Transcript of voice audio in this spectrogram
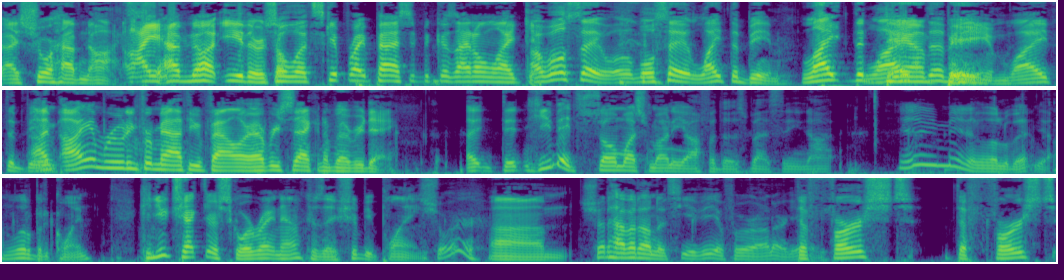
I sure have not. I have not either, so let's skip right past it because I don't like it. I will say, we'll, we'll say, light the beam. Light the Light damn the beam. beam. Light the beam. I'm, I am rooting for Matthew Fowler every second of every day. I did, he made so much money off of those bets, did he not? Yeah, he made it a little bit, Yeah. a little bit of coin. Can you check their score right now because they should be playing? Sure. Um, Should have it on the TV if we were on our game. the first, the first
